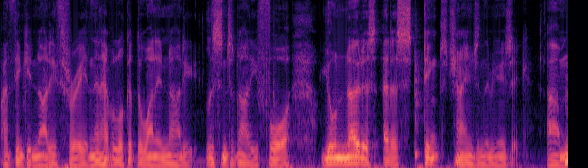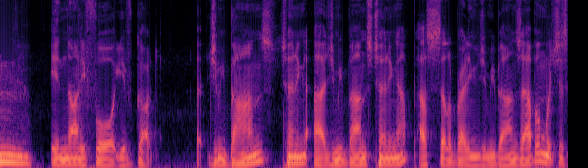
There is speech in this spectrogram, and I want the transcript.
I think in 93, and then have a look at the one in 90, listen to 94, you'll notice a distinct change in the music. Um, mm. In 94, you've got uh, Jimmy Barnes turning uh, Jimmy Barnes turning up, us celebrating the Jimmy Barnes album, which is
